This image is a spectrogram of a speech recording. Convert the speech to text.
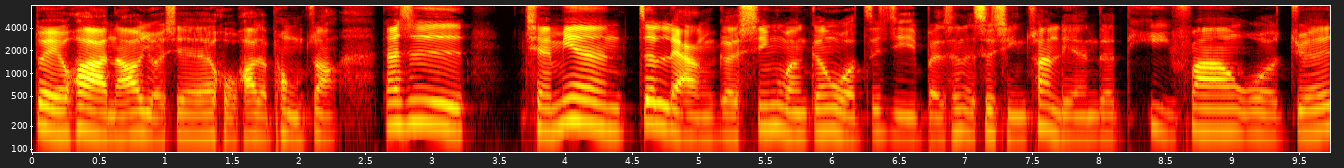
对话，然后有一些火花的碰撞，但是。前面这两个新闻跟我自己本身的事情串联的地方，我觉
